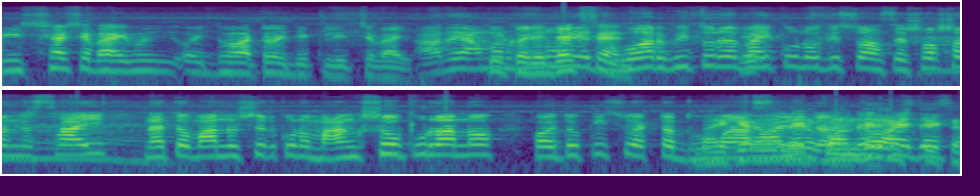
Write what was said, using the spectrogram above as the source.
নিঃশ্বাসে ভাই ওই- ওই ধোঁয়াটা ওই দিক লিচ্ছে ভাই। আরে আমার? ধোয়ার ভিতরে ভাই কোনো কিছু আছে শ্মশানের ছাই নয়তো মানুষের কোনো মাংস পুরানো হয়তো কিছু একটা ধোঁয়া আছে। অনেক গন্ধ ভাই আসতেছে।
